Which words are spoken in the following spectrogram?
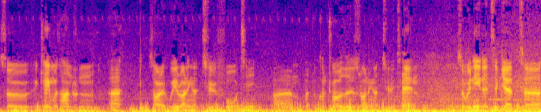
So it came with 100 and, uh, sorry, we're running at 240, um, but the controller is running at 210. So we needed to get uh,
